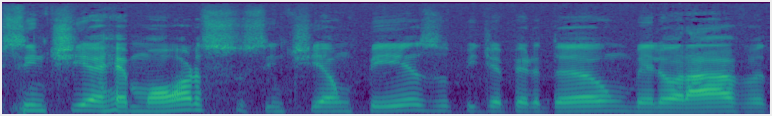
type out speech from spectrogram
sentia remorso, sentia um peso, pedia perdão, melhorava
